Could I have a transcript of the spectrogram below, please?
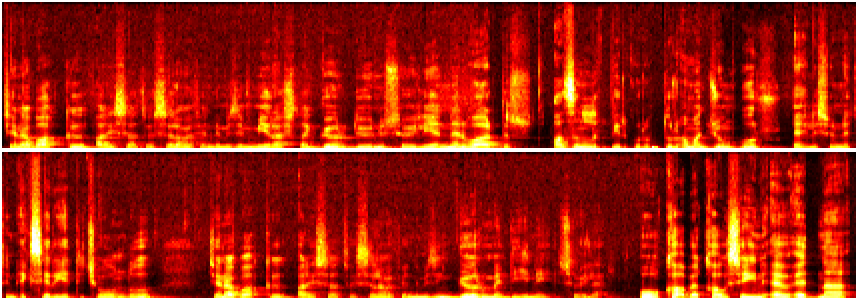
Cenab-ı Hakk'ı Aleyhisselatü Vesselam Efendimizin Miraç'ta gördüğünü söyleyenler vardır. Azınlık bir gruptur ama cumhur, ehli sünnetin ekseriyeti, çoğunluğu Cenab-ı Hakk'ı Aleyhisselatü Vesselam Efendimizin görmediğini söyler. O Kabe Kavseyn ev edna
